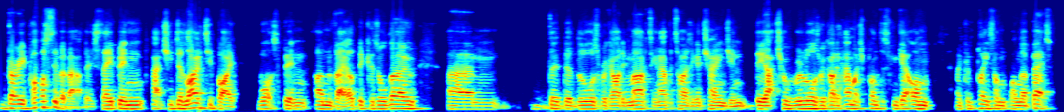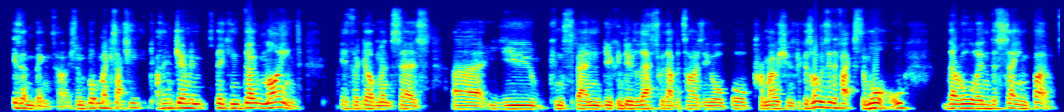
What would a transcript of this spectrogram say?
very positive about this. They've been actually delighted by what's been unveiled because although um, the, the, the, laws regarding marketing and advertising are changing, the actual laws regarding how much punters can get on and can place on, on their bets isn't being touched. And bookmakers actually, I think, generally speaking, don't mind if the government says uh, you can spend, you can do less with advertising or, or promotions because as long as it affects them all, they're all in the same boat.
